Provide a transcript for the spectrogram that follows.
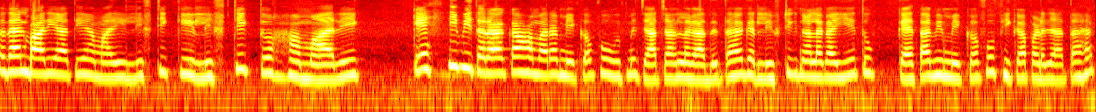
तो दैन बारी आती है हमारी लिपस्टिक की। लिपस्टिक तो हमारे कैसी भी तरह का हमारा मेकअप हो, उसमें चार चाँद लगा देता है। अगर लिपस्टिक ना लगाइए तो कैसा भी मेकअप हो, फीका पड़ जाता है।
